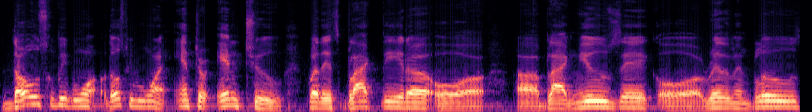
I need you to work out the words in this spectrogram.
those who people want, those people want to enter into whether it's black theater or uh, black music or rhythm and blues,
